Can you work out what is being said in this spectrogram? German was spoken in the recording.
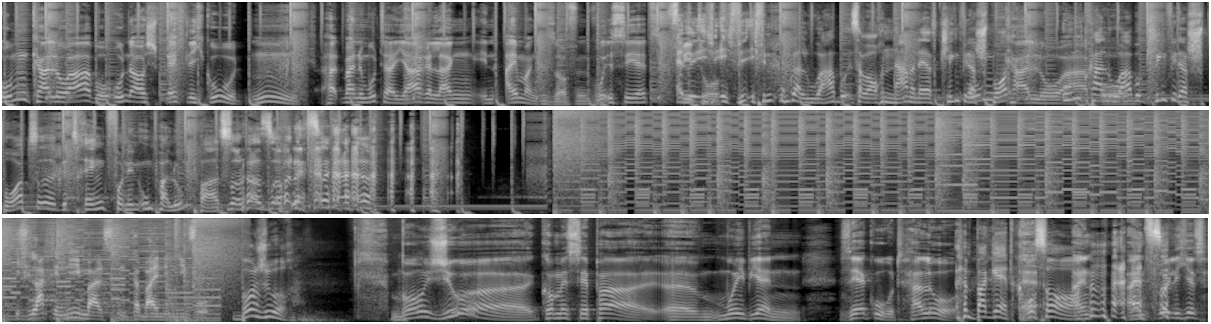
Umkaloabo, unaussprechlich gut. Mm, hat meine Mutter jahrelang in Eimern gesoffen. Wo ist sie jetzt? Friedhof. Also ich, ich, ich finde Umkaluabo ist aber auch ein Name, der klingt wie das Sport. Umkaloabo. Umkaluabo klingt wie das Sportgetränk von den Umpa Lumpas oder so. ich lag niemals unter meinem Niveau. Bonjour. Bonjour, comment c'est pas? Äh, muy bien. Sehr gut. Hallo. Baguette, Croissant. Äh, ein, ein fröhliches.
